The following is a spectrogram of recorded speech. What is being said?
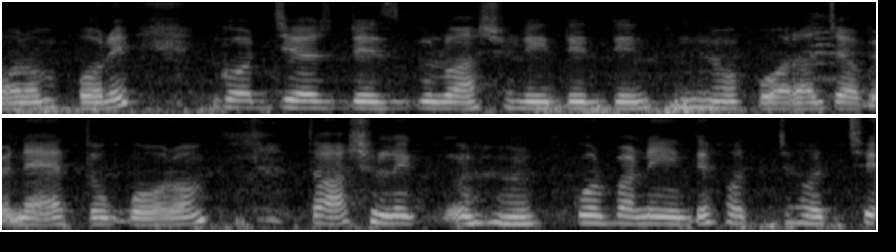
গরম পড়ে। গর্জিয়াস ড্রেসগুলো আসলে ঈদের দিন পরা যাবে না, এত গরম। তো আসলে কোরবানি ঈদে হচ্ছে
